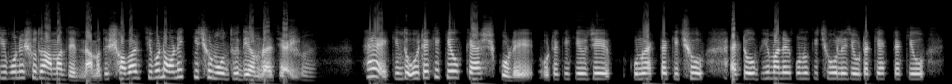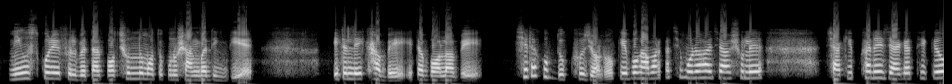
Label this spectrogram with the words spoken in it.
জীবনে শুধু আমাদের না আমাদের সবার জীবনে অনেক কিছুর মধ্য দিয়ে আমরা যাই। হ্যাঁ কিন্তু ওটাকে কেউ ক্যাশ করে ওটাকে কেউ যে কোনো একটা কিছু একটা অভিমানের কোনো কিছু হলে যে ওটাকে একটা কেউ নিউজ করে ফেলবে তার পছন্দ মতো কোনো সাংবাদিক দিয়ে এটা লেখাবে এটা বলাবে সেটা খুব দুঃখজনক এবং আমার কাছে মনে হয় যে আসলে শাকিব খানের জায়গা থেকেও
